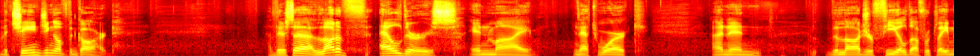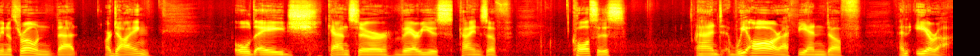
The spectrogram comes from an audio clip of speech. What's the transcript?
the changing of the guard. There's a lot of elders in my network and in the larger field of reclaiming a throne that are dying old age, cancer, various kinds of causes. And we are at the end of an era.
